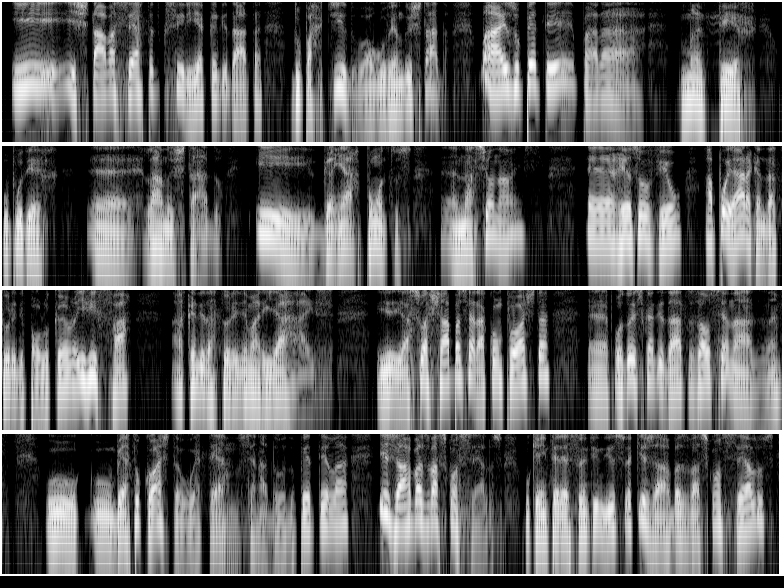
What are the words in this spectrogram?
e estava certa de que seria candidata do partido ao governo do Estado. Mas o PT, para manter o poder é, lá no Estado e ganhar pontos é, nacionais, é, resolveu apoiar a candidatura de Paulo Câmara e rifar a candidatura de Marília Arraes. E a sua chapa será composta é, por dois candidatos ao Senado, né? O, o, Humberto Costa, o eterno senador do PT lá, e Jarbas Vasconcelos. O que é interessante nisso é que Jarbas Vasconcelos,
